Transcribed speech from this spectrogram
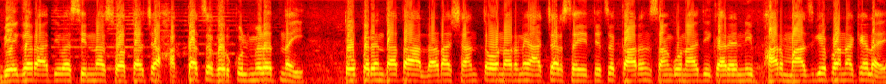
बेघर आदिवासींना स्वतःच्या हक्काचं घरकुल मिळत नाही तोपर्यंत आता लढा शांत होणार नाही. आचारसंहितेचं कारण सांगून अधिकाऱ्यांनी फार माजगेपणा केलाय.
